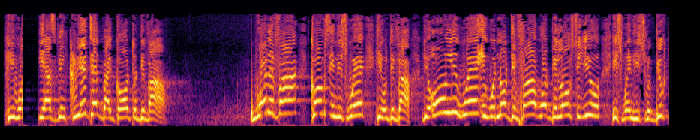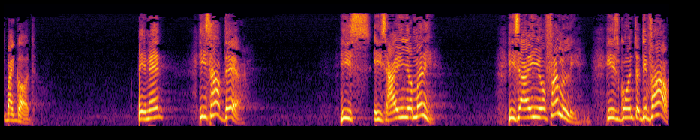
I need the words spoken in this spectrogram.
He, was, he has been created by God to devour. Whatever comes in his way, he will devour. The only way he will not devour what belongs to you is when he's rebuked by God. Amen. He's out there. He's, he's eyeing your money. He's eyeing your family. He's going to devour.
